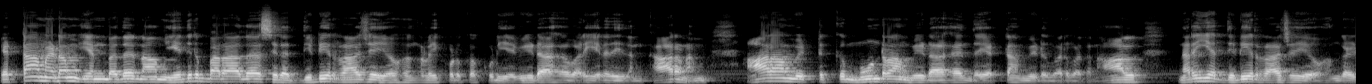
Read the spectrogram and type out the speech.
எட்டாம் இடம் என்பது நாம் எதிர்பாராத சில திடீர் ராஜ யோகங்களை கொடுக்கக்கூடிய வீடாக வருகிறது. இதன் காரணம் ஆறாம் வீட்டுக்கு மூன்றாம் வீடாக இந்த எட்டாம் வீடு வருவதனால் நிறைய திடீர் ராஜயோகங்கள்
